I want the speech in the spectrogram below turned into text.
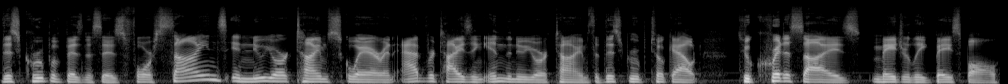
this group of businesses for signs in New York Times Square and advertising in the New York Times that this group took out to criticize Major League Baseball.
